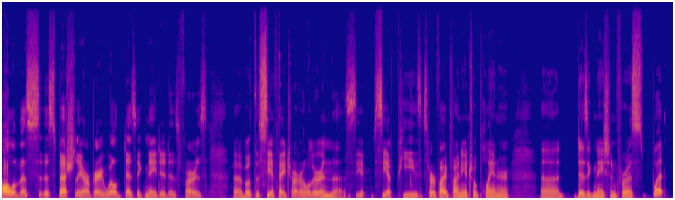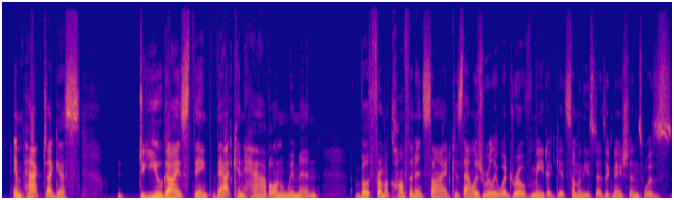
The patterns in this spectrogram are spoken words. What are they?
all of us, especially, are very well designated as far as uh, both the CFA charter holder and the C- CFP Certified Financial Planner uh, designation for us. What impact, I guess, do you guys think that can have on women? both from a confidence side because that was really what drove me to get some of these designations was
